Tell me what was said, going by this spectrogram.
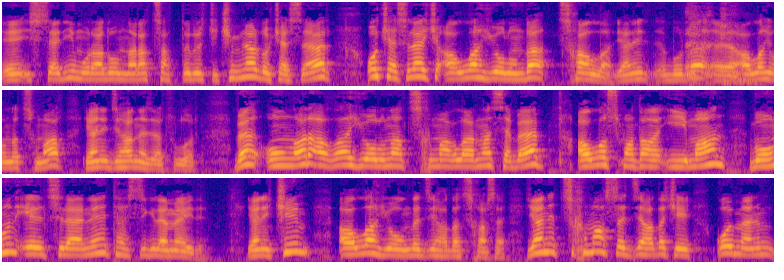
e, istədiyi muradı onlara çatdırır ki, kimlərdir o kəslər? O kəslər ki, Allah yolunda çıxarlar. Yəni burada e, Allah yolunda çıxmaq, yəni cihad nəzərdə tutulur və onları Allah yoluna çıxmaqlarına səbəb Allah subhanətə iman və onun elçilərini təsdiqləməkdir. Yəni, kim Allah yolunda cihada çıxarsa, yəni çıxmazsa cihada ki, qoy mənim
